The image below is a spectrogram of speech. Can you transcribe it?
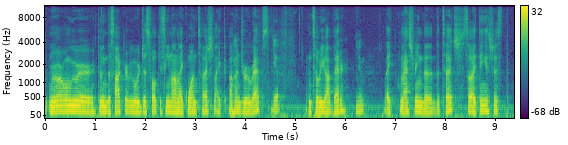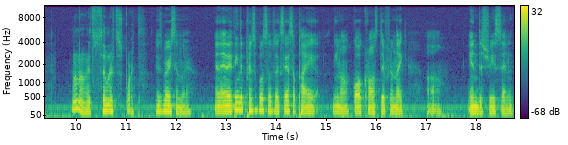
remember when we were doing the soccer, we were just focusing on like one touch, like a Yep. hundred reps, Yep. until we got better, Yep. Like mastering the the touch. So I think it's just, I don't know, it's similar to sports. It's very similar, and and I think the principles of success apply you know go across different like uh, industries and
